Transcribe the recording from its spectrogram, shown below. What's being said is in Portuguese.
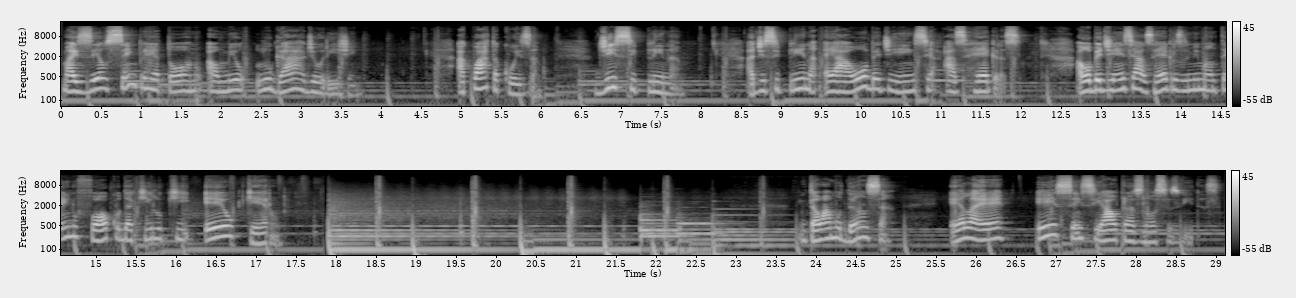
mas eu sempre retorno ao meu lugar de origem. A quarta coisa, disciplina. A disciplina é a obediência às regras. A obediência às regras me mantém no foco daquilo que eu quero. Então a mudança, ela é essencial para as nossas vidas.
